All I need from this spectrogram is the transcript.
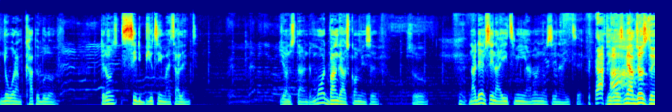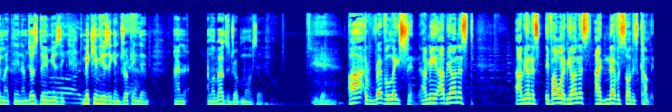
know what I'm capable of. They don't see the beauty in my talent. You understand? The more bangers coming, sef. So now them saying I eat me, I don't know saying I eat sef. because me, I'm just doing my thing. I'm just doing music, making music and dropping them, and I'm about to drop more sef. You get me? Uh, a revelation. I mean, I'll be honest. I'll be honest. If I want to be honest, I never saw this coming.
